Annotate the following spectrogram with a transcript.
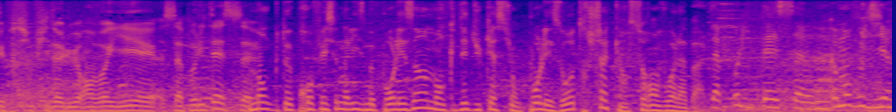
il suffit de lui renvoyer sa politesse. Manque de professionnalisme pour les uns, manque d'éducation pour les autres, chacun se renvoie la balle. La politesse, euh, comment vous dire,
